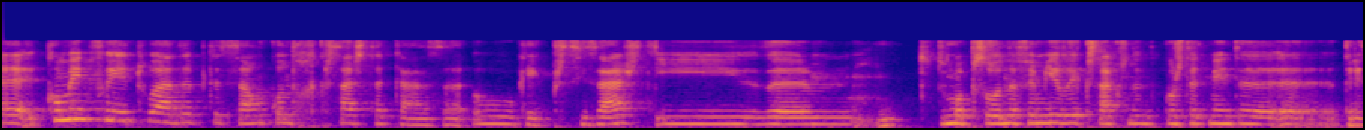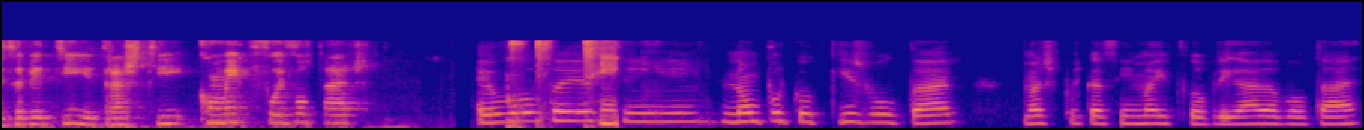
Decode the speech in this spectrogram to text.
Uh, como é que foi a tua adaptação quando regressaste a casa? O que é que precisaste? E de, de uma pessoa na família que está constantemente a, a querer saber de ti e atrás de ti, como é que foi voltar? Eu voltei assim, Sim. não porque eu quis voltar, mas porque assim meio fui obrigada a voltar.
